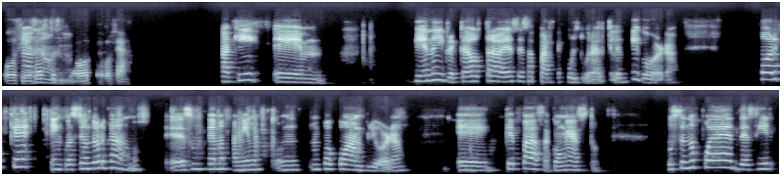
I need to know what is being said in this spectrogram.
o si es esto, es lo otro, o sea. Aquí em, viene y recae otra vez esa parte cultural que les digo, ¿verdad? Porque en cuestión de orgasmos es un tema también un, poco amplio, ¿verdad? Eh, ¿Qué pasa con esto? Usted no puede decir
